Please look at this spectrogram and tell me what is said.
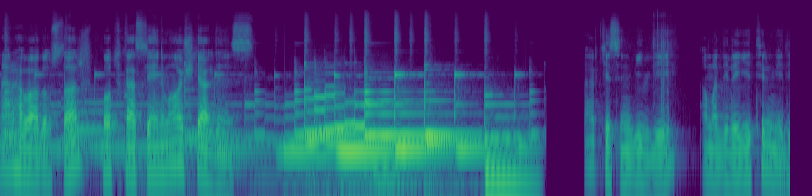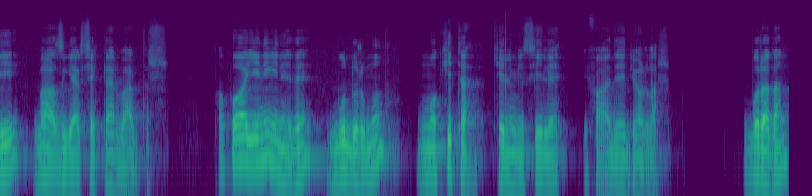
Merhaba dostlar, podcast yayınıma hoş geldiniz. Herkesin bildiği ama dile getirmediği bazı gerçekler vardır. Papua Yeni Gine'de bu durumu Mokita kelimesiyle ifade ediyorlar. Buradan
